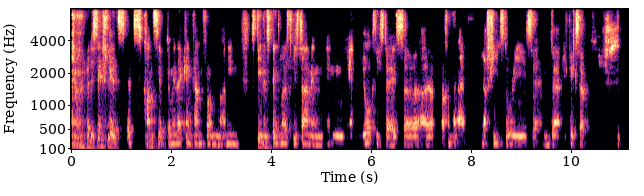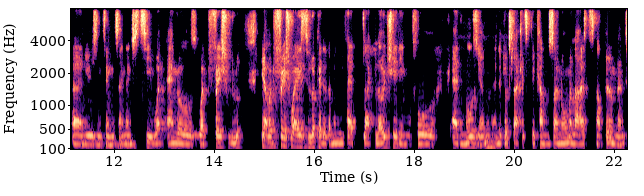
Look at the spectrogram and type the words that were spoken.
but essentially it's it's concept i mean that can come from i mean stephen spends most of his time in, in, in york these days so i often have enough feed stories and uh, he picks up uh, news and things and then just see what angles what fresh you know what fresh ways to look at it. I mean we've had like load shedding for ad nauseum and it looks like it's become so normalized it's not permanent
